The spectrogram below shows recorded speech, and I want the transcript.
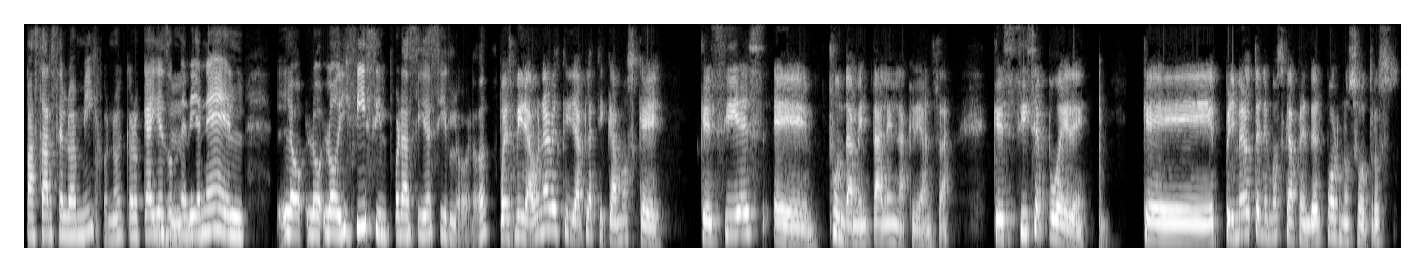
pasárselo a mi hijo, ¿no? Creo que ahí es donde viene el, lo, lo, difícil, por así decirlo, ¿verdad? Pues mira, una vez que ya platicamos que, que sí es eh, fundamental en la crianza, que sí se puede, que primero tenemos que aprender por nosotros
